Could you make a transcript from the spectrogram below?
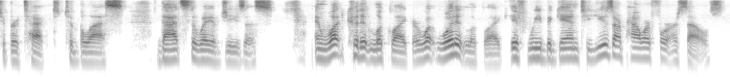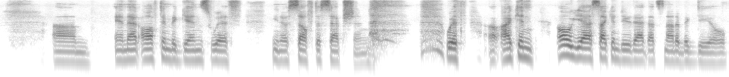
to protect, to bless? That's the way of Jesus. And what could it look like, or what would it look like if we began to use our power for ourselves? Um, and that often begins with, you know, self deception, with uh, I can oh yes i can do that that's not a big deal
